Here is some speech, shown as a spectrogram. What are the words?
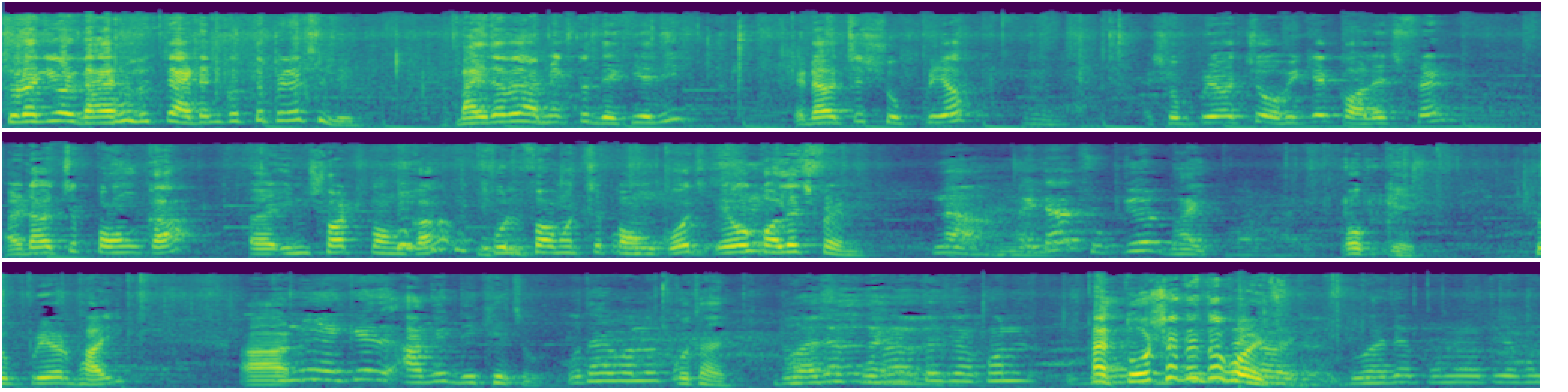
তোরা কি ওর গায়ে হলুদটা অ্যাটেন্ড করতে পেরেছিলি? বাই দ্য আমি একটু দেখিয়ে দিই। এটা হচ্ছে সুপ্রিয়। সুপ্রিয় হচ্ছে অভিকের কলেজ ফ্রেন্ড আর এটা হচ্ছে Panka. In short Panka. Full form হচ্ছে পঙ্কজ। এও কলেজ ফ্রেন্ড না এটা সুপ্রিয়র ভাই। ওকে সুপ্রিয়র ভাই। আর তুমি একে আগে দেখেছ। কোথায় বলো? কোথায়? দু হাজার পনেরোতে যখন হ্যাঁ, তোর সাথে তো হয়েছে। দু হাজার পনেরোতে যখন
